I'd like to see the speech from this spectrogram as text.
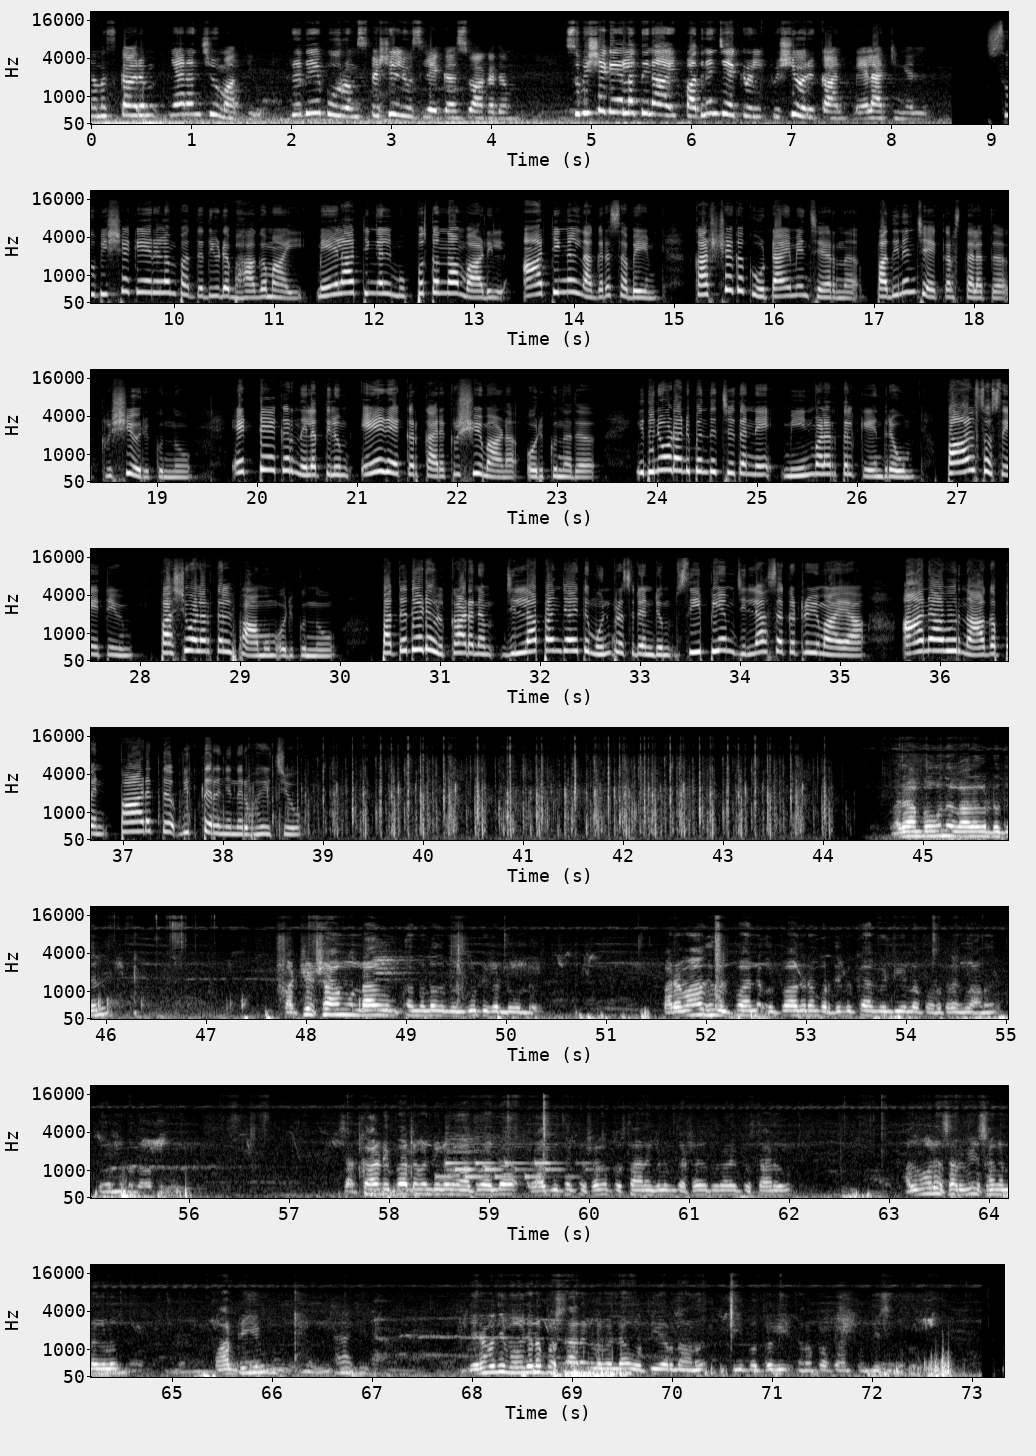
നമസ്കാരം ഞാൻ അഞ്ജു മാത്യു. ഹൃദയപൂർവം സ്പെഷ്യൽ ന്യൂസിലേക്ക് സ്വാഗതം. സുഭിക്ഷ കേരളത്തിനായി പതിനഞ്ച് ഏക്കറിൽ കൃഷി ഒരുക്കാൻ മേലാറ്റിങ്ങൽ. സുഭിക്ഷ കേരളം പദ്ധതിയുടെ ഭാഗമായി മേലാറ്റിങ്ങൽ മുപ്പത്തൊന്നാം വാർഡിൽ ആറ്റിങ്ങൽ നഗരസഭയും കർഷക കൂട്ടായ്മയും ചേർന്ന് പതിനഞ്ച് ഏക്കർ സ്ഥലത്ത് കൃഷി ഒരുക്കുന്നു എട്ട് ഏക്കർ നിലത്തിലും ഏഴ് ഏക്കർ കരകൃഷിയുമാണ് ഒരുക്കുന്നത്. ഇതിനോടനുബന്ധിച്ച് തന്നെ മീൻ വളർത്തൽ കേന്ദ്രവും പാൽ സൊസൈറ്റിയും പശു വളർത്തൽ ഫാമും ഒരുക്കുന്നു. പദ്ധതിയുടെ ഉദ്ഘാടനം ജില്ലാ പഞ്ചായത്ത് മുൻ പ്രസിഡന്റും സി പി എം ജില്ലാ സെക്രട്ടറിയുമായ ആനാവൂർ നാഗപ്പൻ പാടത്ത് വിത്തെറിഞ്ഞ് നിർവഹിച്ചു. വരാൻ പോകുന്ന കാലഘട്ടത്തിൽ ഭക്ഷ്യക്ഷാമം ഉണ്ടാകും എന്നുള്ളത് മുൻകൂട്ടി കണ്ടുകൊണ്ട് പരമാവധി ഉൽപ്പാദന ഉൽപ്പാദനം വർദ്ധിപ്പിക്കാൻ വേണ്ടിയുള്ള പ്രവർത്തനങ്ങളാണ് ഗവൺമെന്റ് നടത്തുന്നത്. സർക്കാർ ഡിപ്പാർട്ട്മെന്റുകൾ മാത്രമല്ല രാജ്യത്തെ കർഷക പ്രസ്ഥാനങ്ങളും കർഷക തൊഴിലാളി പ്രസ്ഥാനവും അതുപോലെ സർവീസ് സംഘടനകളും പാർട്ടിയും നിരവധി ബഹുജന പ്രസ്ഥാനങ്ങളുമെല്ലാം ഒത്തുചേർന്നാണ് ഈ പദ്ധതി നടപ്പാക്കാൻ ഉദ്ദേശിക്കുന്നത്.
